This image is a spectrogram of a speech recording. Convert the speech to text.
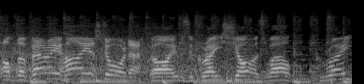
of the very highest order. Oh, it was a great shot as well. Great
